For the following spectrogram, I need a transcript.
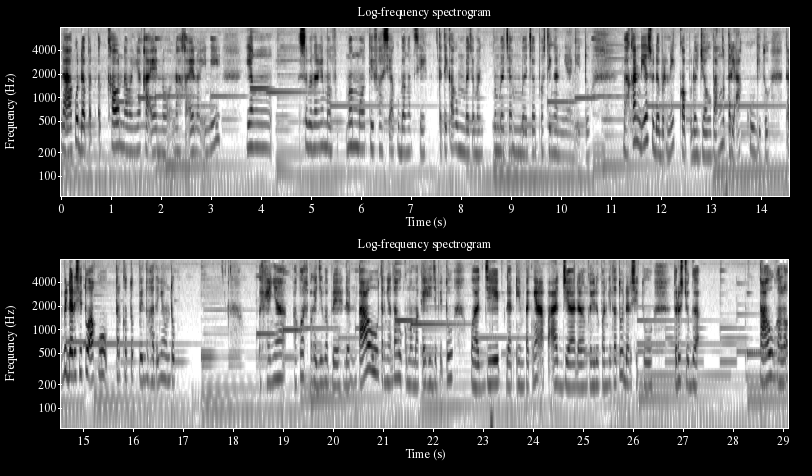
Nah aku dapat account namanya Kak nah Kak ini yang sebenarnya mem memotivasi aku banget sih ketika aku membaca membaca membaca postingannya gitu. Bahkan dia sudah bernikop udah jauh banget dari aku gitu. Tapi dari situ aku terketuk pintu hatinya untuk kayaknya aku harus pakai jilbab deh. Dan tahu ternyata hukum memakai hijab itu wajib dan impactnya apa aja dalam kehidupan kita tuh dari situ. Terus juga tahu kalau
